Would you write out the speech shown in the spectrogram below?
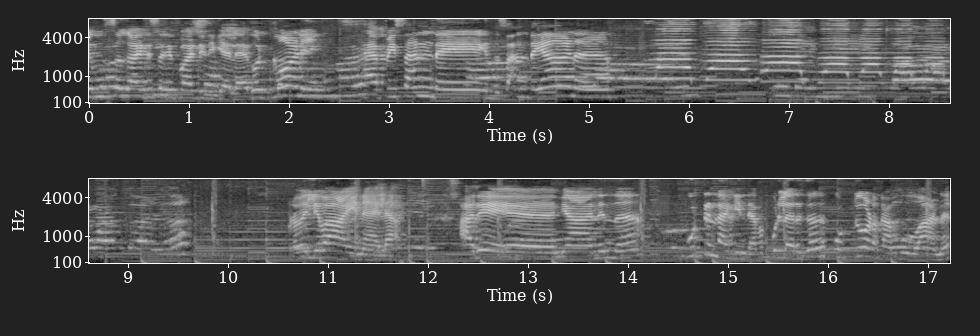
എല്ലാരും സുഖമായിട്ട് സേഫ് ആയിട്ടിരിക്കല്ലേ ഗുഡ് മോർണിംഗ് ഹാപ്പി സൺഡേ ഇന്ന് സൺഡേ ആണ്. ഇവിടെ വലിയ വായനയല്ല അതെ ഞാൻ ഇന്ന് പുട്ടുണ്ടാക്കിയിട്ടുണ്ട്. അപ്പൊ പിള്ളേർക്ക് പുട്ട് കൊടുക്കാൻ പോവാണ്.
